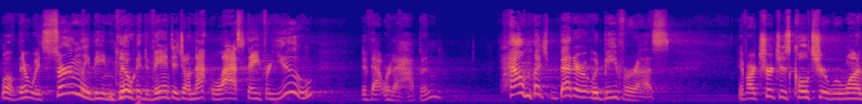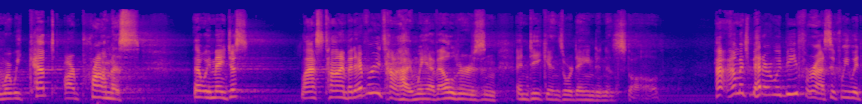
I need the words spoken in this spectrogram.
Well, there would certainly be no advantage on that last day for you if that were to happen. How much better it would be for us if our church's culture were one where we kept our promise that we may just last time, but every time we have elders and, and deacons ordained and installed. How, how much better it would be for us if we would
